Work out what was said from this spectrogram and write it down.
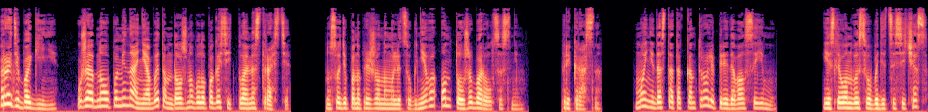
Ради богини. Уже одно упоминание об этом должно было погасить пламя страсти. Но, судя по напряженному лицу гнева, он тоже боролся с ним. Прекрасно. Мой недостаток контроля передавался ему. Если он высвободится сейчас,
